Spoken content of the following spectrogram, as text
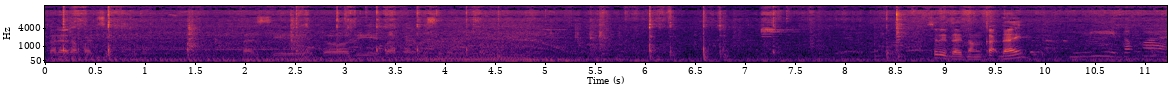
Kala na pansit. Pansit. O, di ba? Meron sa Sali dahil nangka dahil? Hindi, dakan.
